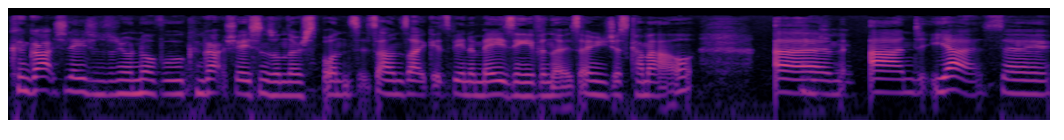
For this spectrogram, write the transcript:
congratulations on your novel. Congratulations on the response. It sounds like it's been amazing, even though it's only just come out. Um, and yeah, so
